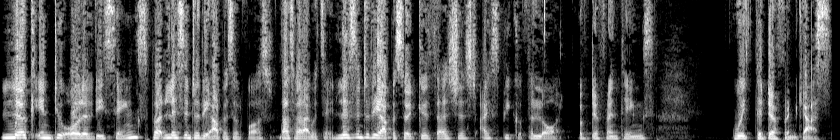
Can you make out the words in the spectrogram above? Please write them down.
look into all of these things, but listen to the episode first. That's what I would say. Listen to the episode because that's just, I speak of a lot of different things with the different guests.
